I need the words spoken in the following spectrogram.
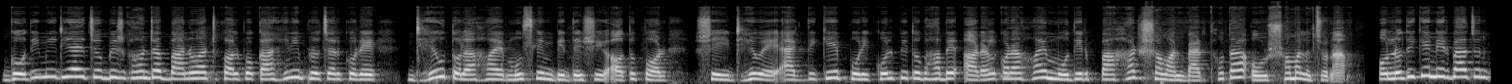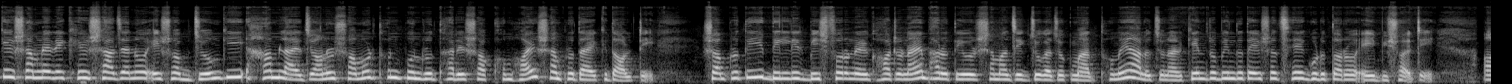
গদি মিডিয়ায় চব্বিশ ঘণ্টা বানোয়াট কল্প কাহিনী প্রচার করে ঢেউ তোলা হয় মুসলিম বিদ্বেষী, অতপর সেই ঢেউয়ে একদিকে পরিকল্পিতভাবে আড়াল করা হয় মোদির পাহাড় সমান ব্যর্থতা ও সমালোচনা। অন্যদিকে নির্বাচনকে সামনে রেখে সাজানো এসব জঙ্গি হামলায় জনসমর্থন পুনরুদ্ধারে সক্ষম হয় সাম্প্রদায়িক দলটি। সম্প্রতি দিল্লির বিস্ফোরণের ঘটনায় ভারতীয় সামাজিক যোগাযোগ মাধ্যমে আলোচনার কেন্দ্রবিন্দুতে এসেছে গুরুতর এই বিষয়টি।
